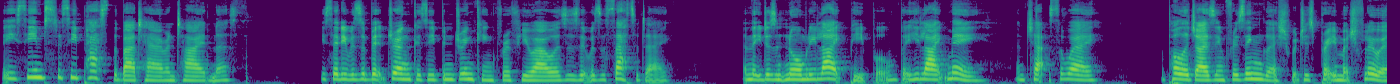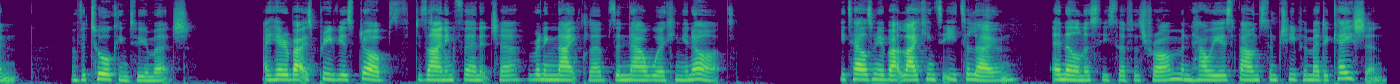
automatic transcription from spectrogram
But he seems to see past the bad hair and tiredness. He said he was a bit drunk as he'd been drinking for a few hours as it was a Saturday, and that he doesn't normally like people, but he liked me, and chats away, apologising for his English, which is pretty much fluent, and for talking too much. I hear about his previous jobs, designing furniture, running nightclubs, and now working in art. He tells me about liking to eat alone, an illness he suffers from, and how he has found some cheaper medication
